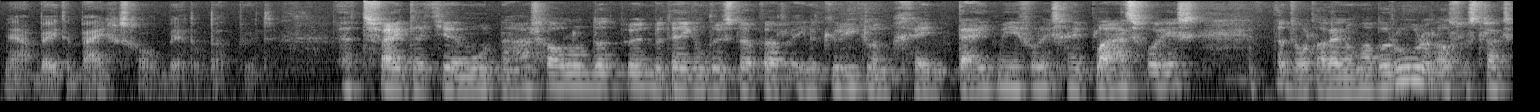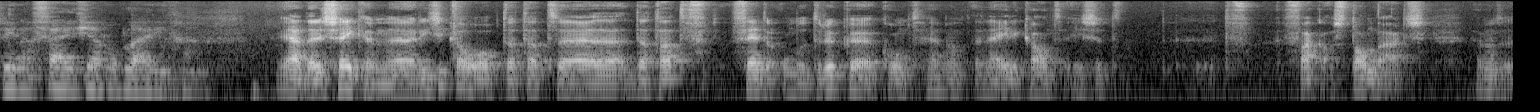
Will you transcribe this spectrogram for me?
ja, beter bijgeschoold bent op dat punt. Het feit dat je moet nascholen op dat punt betekent dus dat er in het curriculum geen tijd meer voor is, geen plaats voor is. Dat wordt alleen nog maar beroerder als we straks weer naar vijf jaar opleiding gaan. Ja, er is zeker een uh, risico op dat dat, uh, dat, dat verder onder druk uh, komt. Hè? Want aan de ene kant is het, het vak als tandarts, hè? want de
